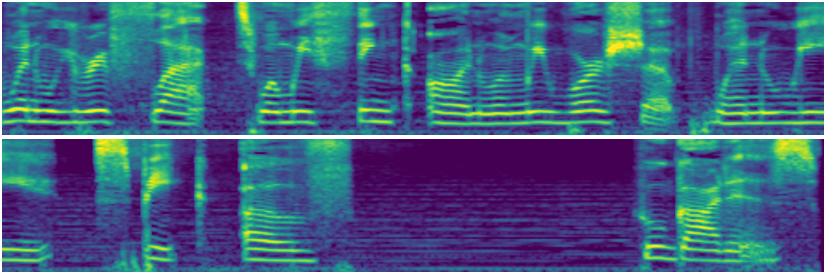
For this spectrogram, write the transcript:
when we reflect, when we think on, when we worship, when we speak of who God is.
